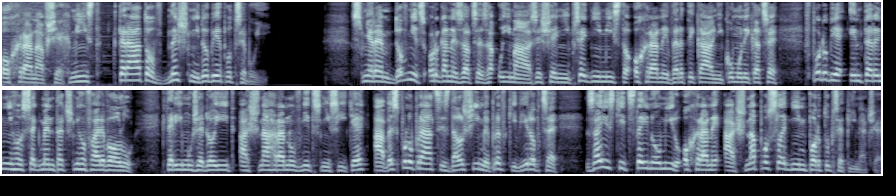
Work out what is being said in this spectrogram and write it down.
Ochrana všech míst která to v dnešní době potřebují. Směrem dovnitř organizace zaujímá řešení přední místo ochrany vertikální komunikace v podobě interního segmentačního firewallu, který může dojít až na hranu vnitřní sítě a ve spolupráci s dalšími prvky výrobce zajistit stejnou míru ochrany až na posledním portu přepínače.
